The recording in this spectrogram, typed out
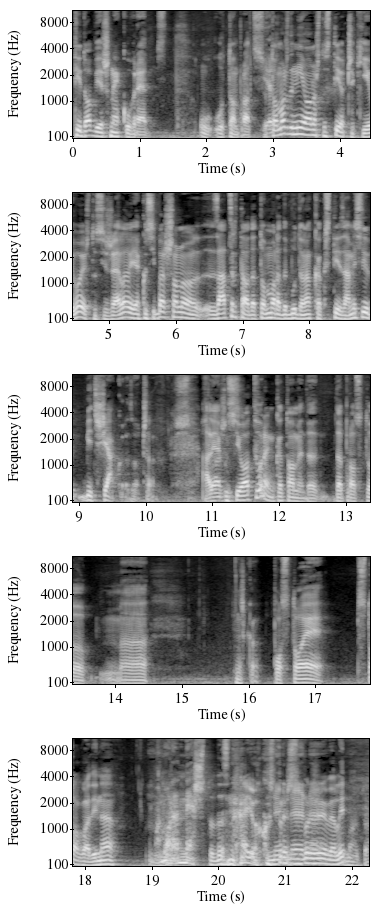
ti dobiješ neku vrednost u, u tom procesu. Yes. To možda nije ono što si ti očekivao i što si želeo i ako si baš ono zacrtao da to mora da bude onako kako si ti zamislio, bit ćeš jako razočaran. Ali ako si otvoren ka tome da, da prosto uh, znaš kao, postoje 100 godina, ma mora nešto da znaju ako su preživeli, da.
